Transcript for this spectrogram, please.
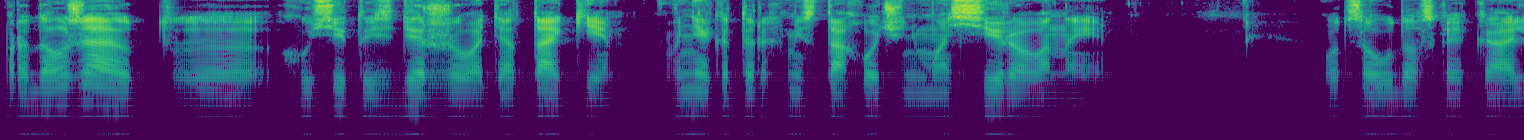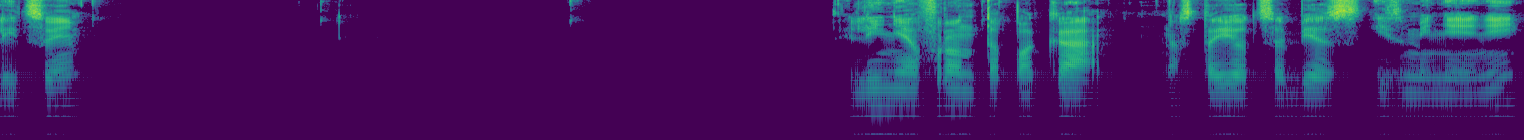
Продолжают э, хуситы сдерживать атаки в некоторых местах очень массированные от саудовской коалиции. Линия фронта пока остается без изменений.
